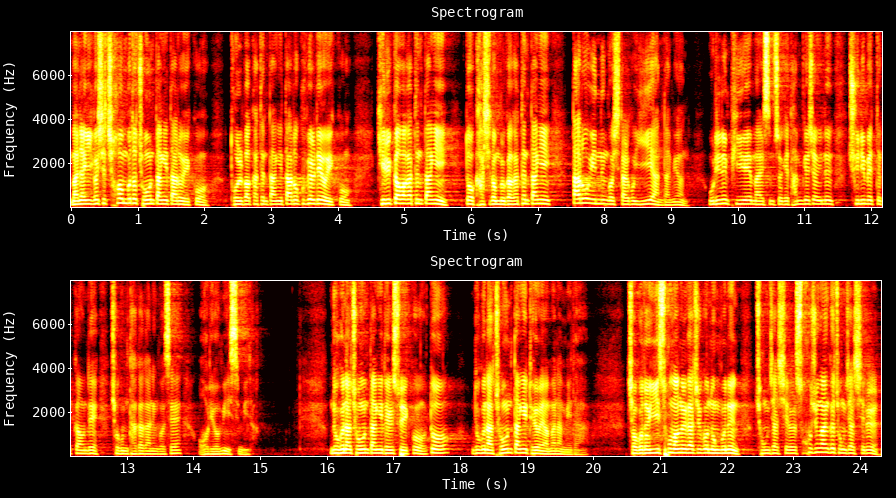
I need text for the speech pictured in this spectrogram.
만약 이것이 처음부터 좋은 땅이 따로 있고 돌밭 같은 땅이 따로 구별되어 있고 길가와 같은 땅이 또 가시덤불과 같은 땅이 따로 있는 것이라고 이해한다면 우리는 비유의 말씀 속에 담겨져 있는 주님의 뜻 가운데 조금 다가가는 것에 어려움이 있습니다. 누구나 좋은 땅이 될 수 있고 또 누구나 좋은 땅이 되어야만 합니다. 적어도 이 소망을 가지고 농부는 종자씨를 소중한 그 종자씨를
